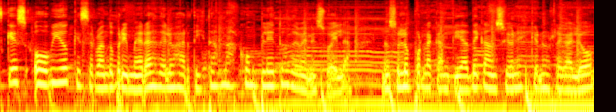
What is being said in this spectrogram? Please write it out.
Es que es obvio que Servando Primera es de los artistas más completos de Venezuela, no solo por la cantidad de canciones que nos regaló,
